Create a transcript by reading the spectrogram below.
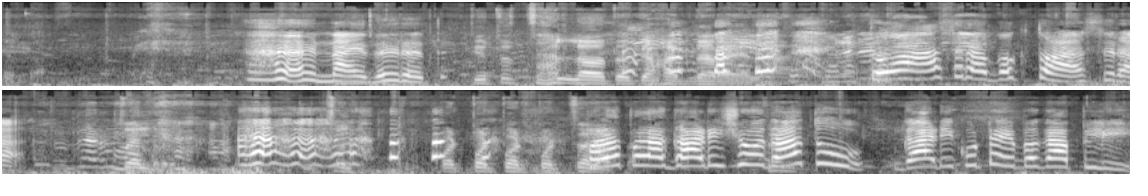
होता. नाही धरत. तिथंच चालला होता ते हात धरायला. तो आसरा बघतो आसरा. चल. रे चल. पट पट पट पट चल. पळा पळा गाडी शोधा तू. गाडी कुठे आहे बघ आपली?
